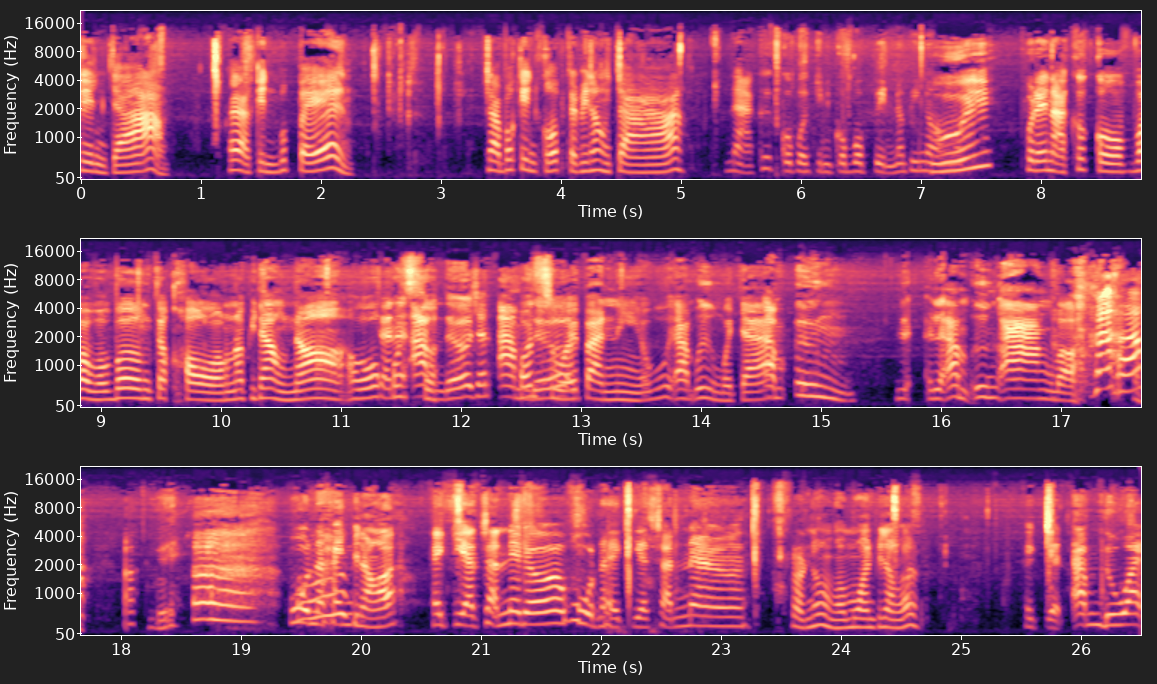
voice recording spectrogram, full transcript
กินจ้าให้อีหลากินบ่เป็นอีหลาบ่กินกบจ้ะพี่น้องจ้าหน่าคือกบก็กินกบบ่เป็นนะพี่น้องอุ้ย ผู้ใดหนักก็กบว่าว่าเบิ่งเจ้าของเนาะพี่น้องเนาะโอ้ฉันคนสวยอ่ำเด้อฉันอ่ำคนเด้อสวยป่านนี้อุ้ยอ้ำอึ้งบ่จ้าอ่ำอึ้งหรืออ้ำอึ้งอ่างบ่เว้ยพูดนะให้พี่น้องเอ้ยให้เกียรติฉันเนี่ยเด้อพูดนะให้เกียรติฉันนะเรานุ่มมามวนพี่น้องเอ้ยให้เกียรติอ่ำด้วย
